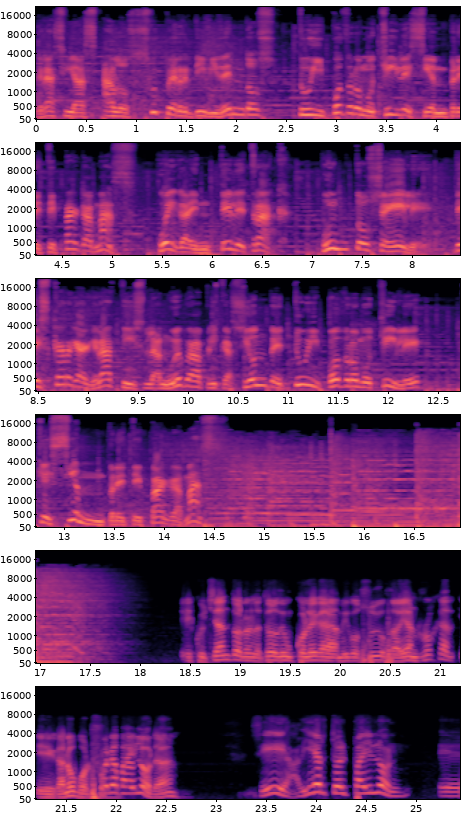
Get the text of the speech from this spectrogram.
Gracias a los superdividendos, tu hipódromo Chile siempre te paga más. Juega en Teletrack.cl. Descarga gratis la nueva aplicación de tu hipódromo Chile que siempre te paga más. Escuchando el relator de un colega amigo suyo, Fabián Rojas, eh, ganó por fuera Pailora. Sí, abierto el pailón. Eh,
